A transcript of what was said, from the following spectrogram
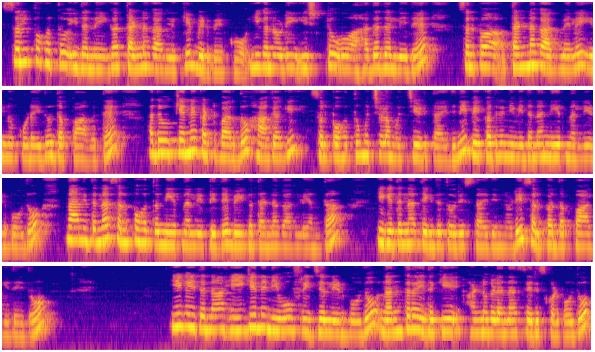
ಸ್ವಲ್ಪ ಹೊತ್ತು ಇದನ್ನು ಈಗ ತಣ್ಣಗಾಗಲಿಕ್ಕೆ ಬಿಡಬೇಕು. ಈಗ ನೋಡಿ ಇಷ್ಟು ಹದದಲ್ಲಿದೆ. ಸ್ವಲ್ಪ ತಣ್ಣಗಾದ್ಮೇಲೆ ಇನ್ನು ಕೂಡ ಇದು ದಪ್ಪ ಆಗುತ್ತೆ. ಅದು ಕೆನ್ನೆ ಕಟ್ಟಬಾರ್ದು ಹಾಗಾಗಿ ಸ್ವಲ್ಪ ಹೊತ್ತು ಮುಚ್ಚಳ ಮುಚ್ಚಿ ಇಡ್ತಾ ಇದ್ದೀನಿ. ಬೇಕಾದರೆ ನೀವು ಇದನ್ನು ನೀರಿನಲ್ಲಿ ಇಡ್ಬೋದು. ನಾನು ಇದನ್ನು ಸ್ವಲ್ಪ ಹೊತ್ತು ನೀರಿನಲ್ಲಿ ಇಟ್ಟಿದ್ದೆ. ಬೇಗ ತಣ್ಣಗಾಗಲಿ ಅಂತ. ಈಗ ಇದನ್ನು ತೆಗೆದು ತೋರಿಸ್ತಾ ಇದ್ದೀನಿ ನೋಡಿ. ಸ್ವಲ್ಪ ದಪ್ಪ ಆಗಿದೆ ಇದು. ಈಗ ಇದನ್ನು ಹೀಗೇನೆ ನೀವು ಫ್ರಿಜ್ಜಲ್ಲಿ ಇಡ್ಬೋದು, ನಂತರ ಇದಕ್ಕೆ ಹಣ್ಣುಗಳನ್ನು ಸೇರಿಸ್ಕೊಳ್ಬೋದು,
